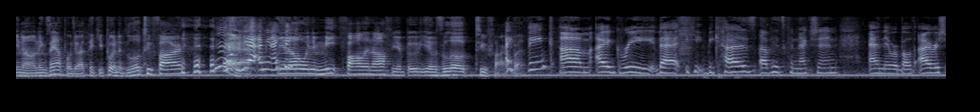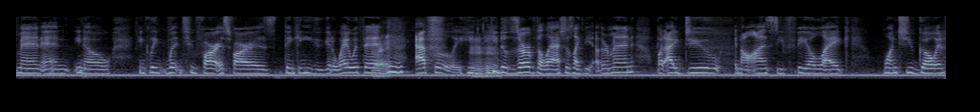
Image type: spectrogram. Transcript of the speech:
you know an example. Do I think he put it a little too far? Yeah, yeah, I mean, I you think- know when your meat falling off your booty, it was a little too far. I but think um, I agree that he, because of his connection, and they were both Irishmen, and you know, Hinkley went too far as far as thinking he could get away with it. Right. Mhm. Absolutely, he Mm-hmm. he deserved the lashes like the other men. But I do, in all honesty, feel like once you go and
